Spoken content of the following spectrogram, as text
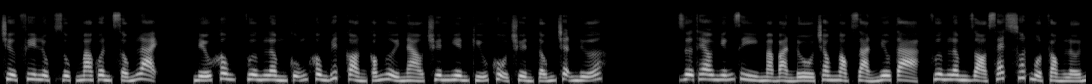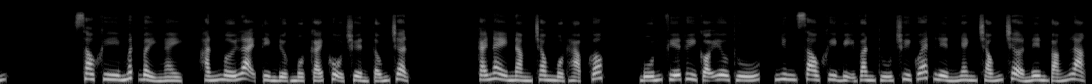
Trừ phi lục dục ma quân sống lại, nếu không, Vương Lâm cũng không biết còn có người nào chuyên nghiên cứu cổ truyền tống trận nữa. Dựa theo những gì mà bản đồ trong ngọc giản miêu tả, Vương Lâm dò xét suốt một vòng lớn. Sau khi mất 7 ngày, hắn mới lại tìm được một cái cổ truyền tống trận. Cái này nằm trong một hạp gốc, bốn phía tuy có yêu thú, nhưng sau khi bị văn thú truy quét liền nhanh chóng trở nên vắng lặng.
